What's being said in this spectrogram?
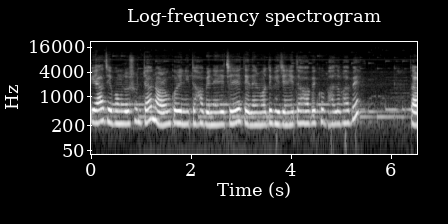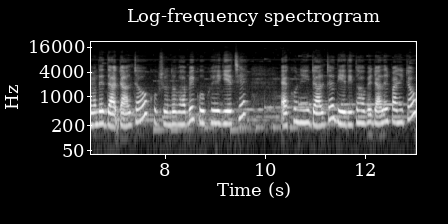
পেঁয়াজ এবং রসুনটা নরম করে নিতে হবে, নেড়ে চেড়ে তেলের মধ্যে ভেজে নিতে হবে খুব ভালোভাবে। তো আমাদের ডালটাও খুব সুন্দরভাবে কুক হয়ে গিয়েছে। এখন এই ডালটা দিয়ে দিতে হবে। ডালের পানিটাও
